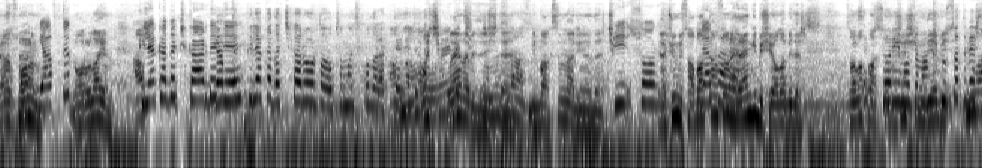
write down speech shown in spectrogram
Ya sorun. yaptık. Doğrulayın. Plakada çıkar dedi. Yaptık plaka da çıkar orada otomatik olarak Abla, denildi. ama- Ama oraya çıkmaya da da bilir çıkmamız işte. lazım. Bir baksınlar yine de. Çık- Bir sor. Ya çünkü sabahtan Plaka sonra ver. herhangi bir şey olabilir. Sabah Neyse bir baktım sorayım o zaman. şimdiye bir, Ruhsatı versene.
